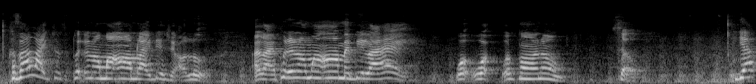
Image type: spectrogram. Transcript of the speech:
Because I like just putting it on my arm like this y'all. Look. I like put it on my arm and be like hey what what what's going on? So yep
